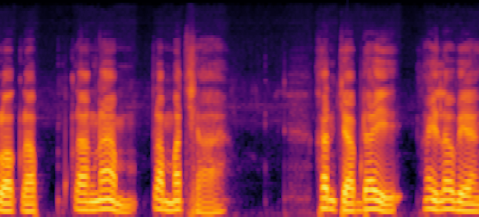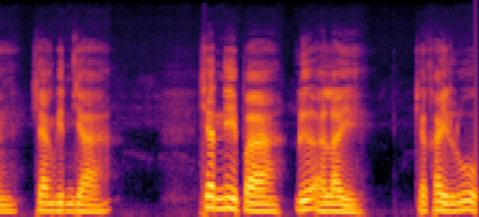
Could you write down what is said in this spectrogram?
กรอกกลับกลางน้ำปล้ำมัดฉา ขั้นจับได้ให้ละแวงแขงวิญญา เช่นนี่ปลาหรืออะไรจะใครรู้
